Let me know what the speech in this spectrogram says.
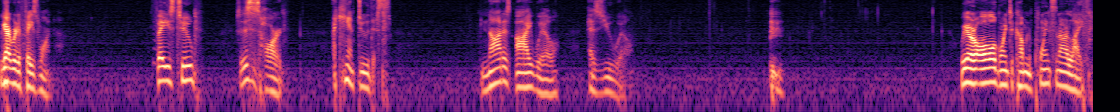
we got rid of phase one. Phase two, so this is hard. I can't do this. Not as I will, as you will. we are all going to come to points in our life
